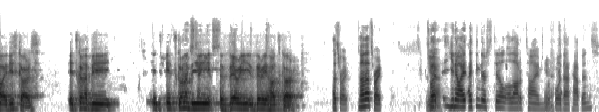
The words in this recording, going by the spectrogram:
buy these cars, it's gonna be, it's it's gonna be a very very hot car. That's right. No, that's right. Yeah. But you know, I, I think there's still a lot of time Yeah. before that happens.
